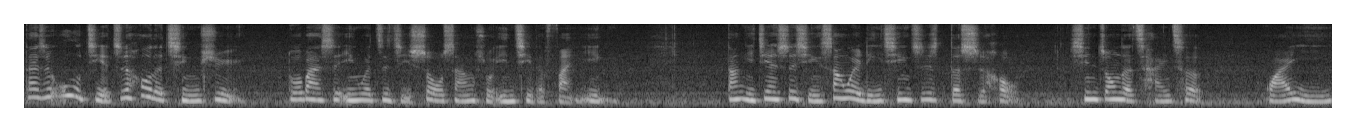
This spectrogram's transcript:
但是误解之后的情绪，多半是因为自己受伤所引起的反应。当一件事情尚未厘清之的时候，心中的猜测。怀疑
